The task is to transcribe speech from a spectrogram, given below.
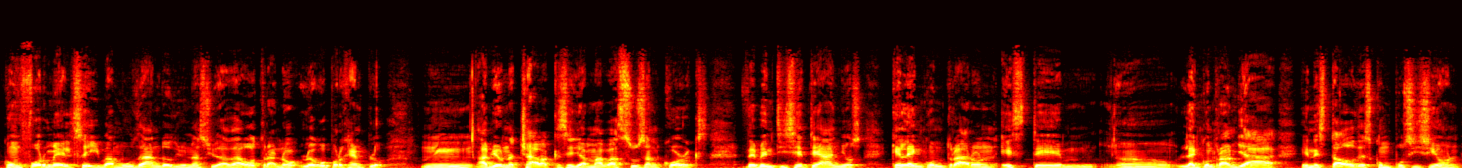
conforme él se iba mudando de una ciudad a otra, ¿no? Luego, por ejemplo, mm, había una chava que se llamaba Susan Corks, de 27 años, que la encontraron, este, mm, ah, la encontraron ya en estado de descomposición,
